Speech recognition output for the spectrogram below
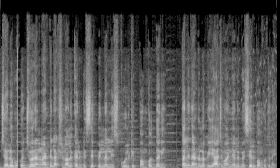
జలుబు జ్వరం లాంటి లక్షణాలు కనిపిస్తే పిల్లల్ని స్కూల్కి పంపొద్దని తల్లిదండ్రులకు యాజమాన్యాలు మెసేజ్లు పంపుతున్నాయి.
